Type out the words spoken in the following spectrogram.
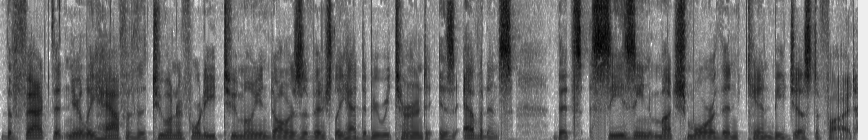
The fact that nearly half of the $242 million eventually had to be returned is evidence that seizing much more than can be justified.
